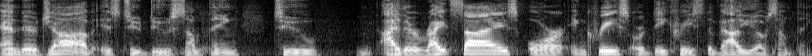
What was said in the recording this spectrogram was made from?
and their job is to do something to either right size or increase or decrease the value of something.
